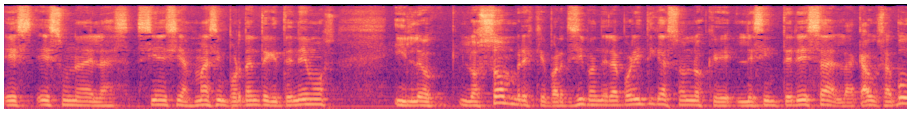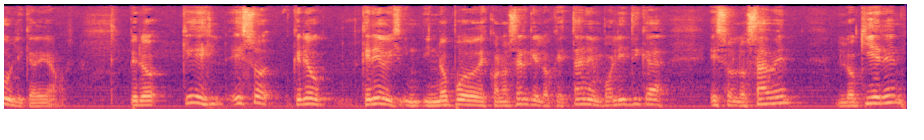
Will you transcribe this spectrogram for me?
es, es una de las ciencias más importantes que tenemos y lo- los hombres que participan de la política son los que les interesa la causa pública, digamos. Pero ¿qué es eso? Creo, creo y, y no puedo desconocer que los que están en política eso lo saben, lo quieren,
